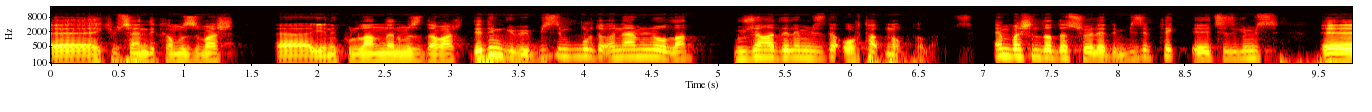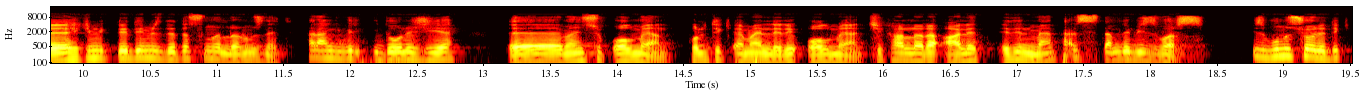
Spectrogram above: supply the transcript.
e, hekim sendikamız var. E, yeni kurulanlarımız da var. Dediğim gibi bizim burada önemli olan mücadelemizde ortak noktalarımız. En başında da söyledim. Bizim tek e, çizgimiz e, hekimlik dediğimizde de sınırlarımız net. Herhangi bir ideolojiye e, mensup olmayan, politik emelleri olmayan, çıkarlara alet edilmeyen her sistemde biz varız. Biz bunu söyledik.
